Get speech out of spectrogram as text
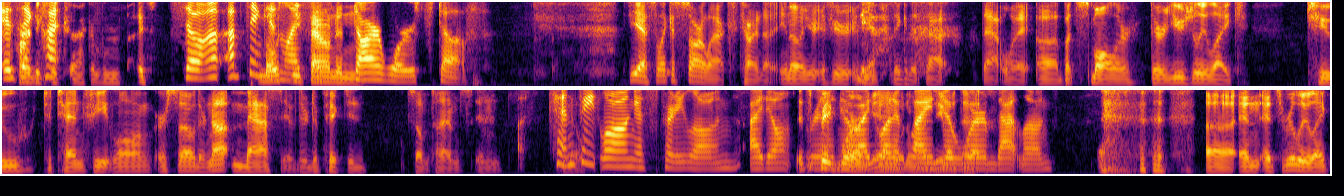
Is hard it to kind? keep track of them. It's So I- I'm thinking Mostly like found the in- Star Wars stuff. yeah, so like a sarlacc kind of. You know, you're, if you're if Yeah. you're thinking it that that way, uh, but smaller. They're usually like two to ten feet long or so. They're not massive. They're depicted sometimes in Ten know. feet long is pretty long. I don't It's a really big know. worm, I'd yeah, I want to wouldn't wanna find a with that. worm that long. uh, and it's really like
